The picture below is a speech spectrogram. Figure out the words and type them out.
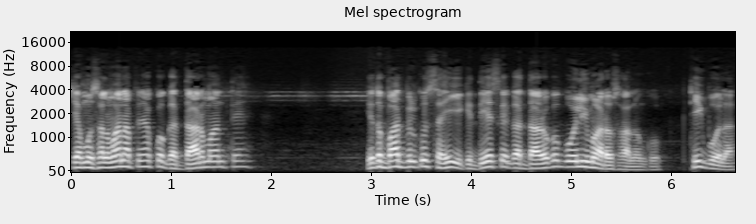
क्या मुसलमान अपने आप को गद्दार मानते हैं? ये तो बात बिल्कुल सही है कि देश के गद्दारों को गोली मारो सालों को। ठीक बोला।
